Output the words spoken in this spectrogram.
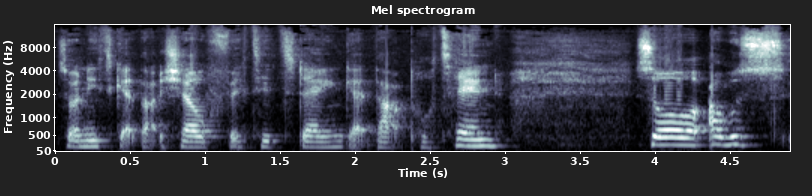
so I need to get that shelf fitted today and get that put in. So I was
